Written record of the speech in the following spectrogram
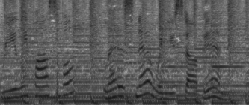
really possible? Let us know when you stop in.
